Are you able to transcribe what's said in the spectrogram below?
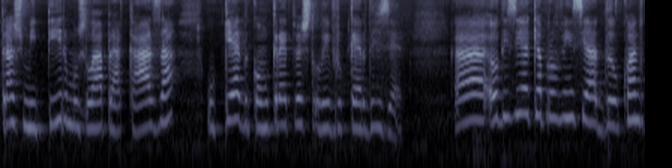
transmitirmos lá para casa o que é de concreto este livro quer dizer? Ah, eu dizia que a província de Quando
